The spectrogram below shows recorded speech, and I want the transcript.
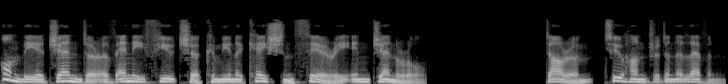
on the agenda of any future communication theory in general. Durham, 211.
